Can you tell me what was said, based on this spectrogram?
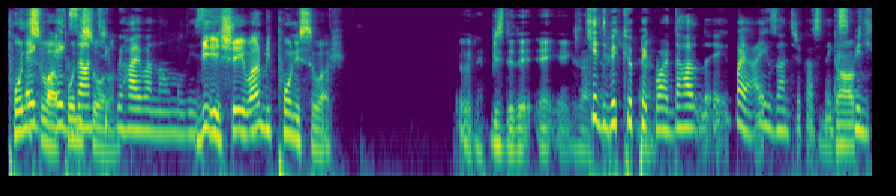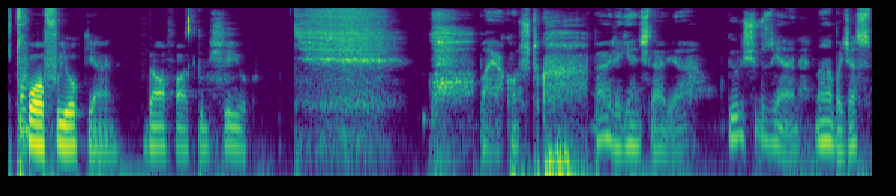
ponisi var ponisi onun. bir hayvan almalıyız. Bir eşeği var bir ponisi var. Öyle bizde de e- egzantrik. Kedi ve köpek Yani. var. Daha e, bayağı egzantrik aslında ikisi Daha birlikte. tuhafı yok yani. Daha farklı bir şey yok. Bayağı konuştuk. Böyle gençler ya. Görüşürüz yani. Ne yapacağız?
